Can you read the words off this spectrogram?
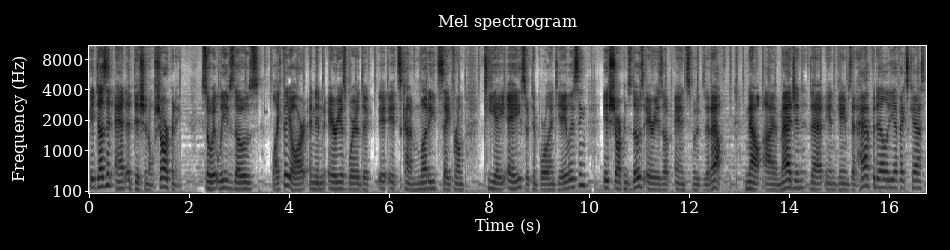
it doesn't add additional sharpening. So it leaves those like they are, and then areas where the it's kind of muddied, say from TAA, so temporal anti-aliasing, it sharpens those areas up and smooths it out. Now, I imagine that in games that have Fidelity FX CAS,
